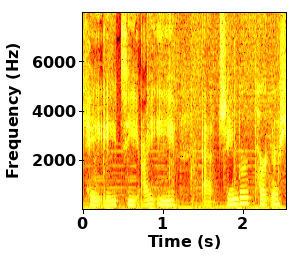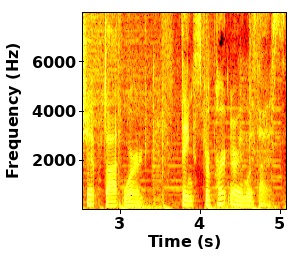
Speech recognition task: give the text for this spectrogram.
K A T I E, at chamberpartnership.org. Thanks for partnering with us.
